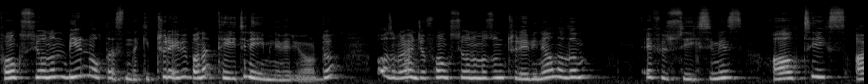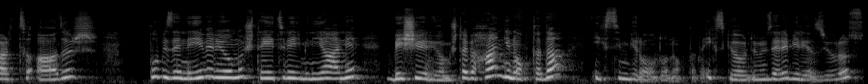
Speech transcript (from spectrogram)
fonksiyonun bir noktasındaki türevi bana teğetin eğimini veriyordu. O zaman önce fonksiyonumuzun türevini alalım. f üssü x'imiz 6x artı a'dır. Bu bize neyi veriyormuş? Teğetin eğimini yani 5'i veriyormuş. Tabi hangi noktada? x'in 1 olduğu noktada. x gördüğümüz yere 1 yazıyoruz.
